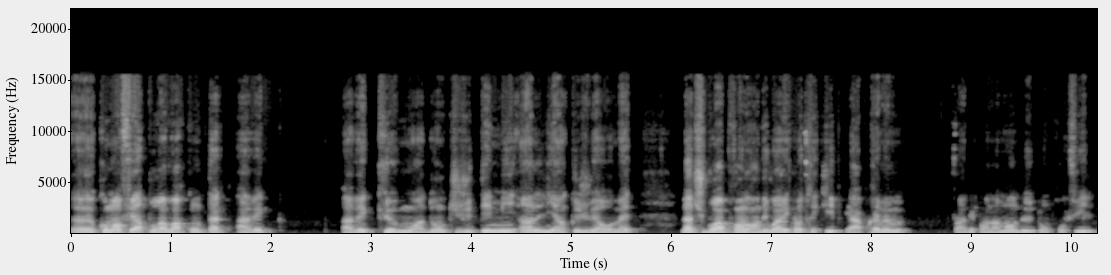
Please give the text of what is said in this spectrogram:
euh, comment faire pour avoir contact avec, moi? Donc, je t'ai mis un lien que je vais remettre. Là, tu pourras prendre rendez-vous avec notre équipe et après même, enfin, dépendamment de ton profil,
